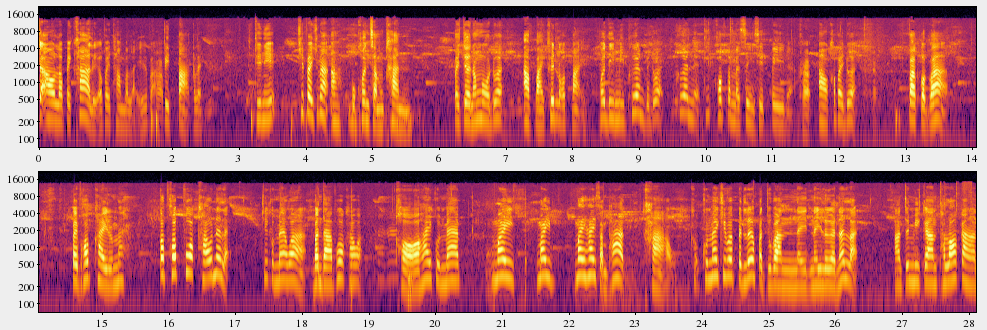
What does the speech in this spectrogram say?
จะเอาเราไปฆ่าหรือเอาไปทำอะไรหรือเปล่าครับ ปิดปากอะไรทีนี้คิดไปคิดมาอะบุคคลสำคัญ ไปเจอน้องโมด้วยเอาไปขึ้นรถไป พอดีมีเพื่อนไปด้วย เพื่อนเนี่ยที่คบกันมา 40 ปีเนี่ย ครับ เอาเข้าไปด้วย ครับ ปรากฏว่า ไปพบใครรู้ไหมก็พบพวกเขานั่นแหละ ที่คุณแม่ว่าบรรดาพวกเขาอะขอให้คุณแม่ไม่ไม่ไม่ให้สัมภาษณ์ข่าว คุณแม่คิดว่าเป็นเรื่องปัจจุบันในในเรือนั่นแหละ อาจจะมีการทะเลาะกัน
